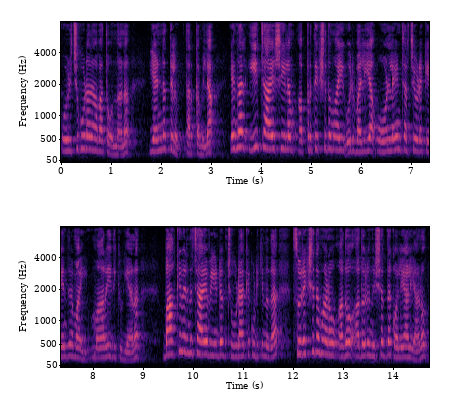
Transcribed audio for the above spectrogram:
ഒഴിച്ചുകൂടാനാവാത്ത ഒന്നാണ്. എണ്ണത്തിലും തർക്കമില്ല. എന്നാൽ ഈ ചായശീലം അപ്രതീക്ഷിതമായി ഒരു വലിയ ഓൺലൈൻ ചർച്ചയുടെ കേന്ദ്രമായി മാറിയിരിക്കുകയാണ്. ബാക്കി വരുന്ന ചായ വീണ്ടും ചൂടാക്കി കുടിക്കുന്നത് സുരക്ഷിതമാണോ അതോ അതൊരു നിശബ്ദ കൊലയാളിയാണോ?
